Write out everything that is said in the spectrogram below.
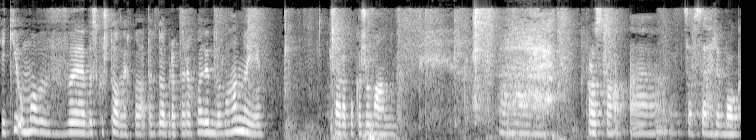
які умови в безкоштовних палатах. Добре, переходимо до ванної. Зараз покажу ванну. Е, просто е, це все грибок.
